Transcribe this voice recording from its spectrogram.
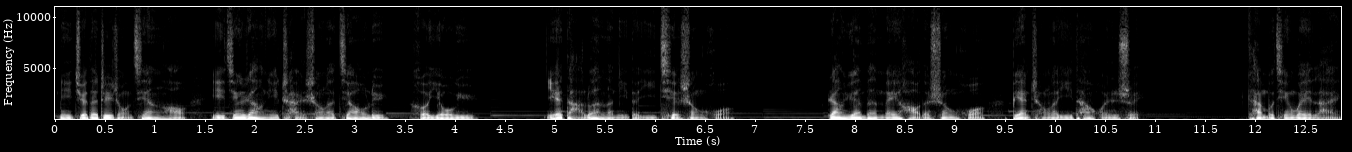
你觉得这种煎熬已经让你产生了焦虑和忧郁，也打乱了你的一切生活。让原本美好的生活变成了一滩浑水，看不清未来，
